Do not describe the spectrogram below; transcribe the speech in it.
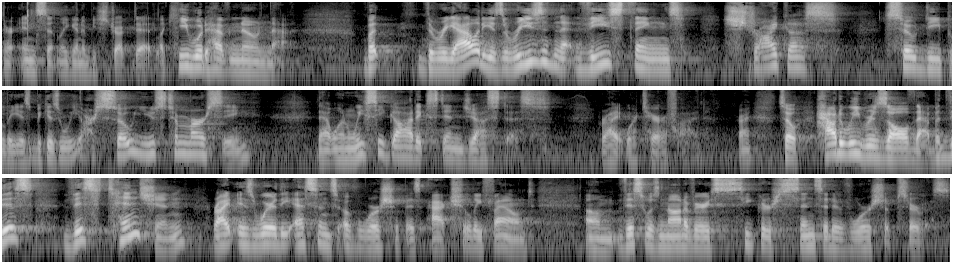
they're instantly going to be struck dead. Like he would have known that. But the reality is the reason that these things strike us so deeply is because we are so used to mercy that when we see God extend justice, right, we're terrified. Right? So how do we resolve that? But this this tension, right, is where the essence of worship is actually found. Um, this was not a very seeker sensitive worship service.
